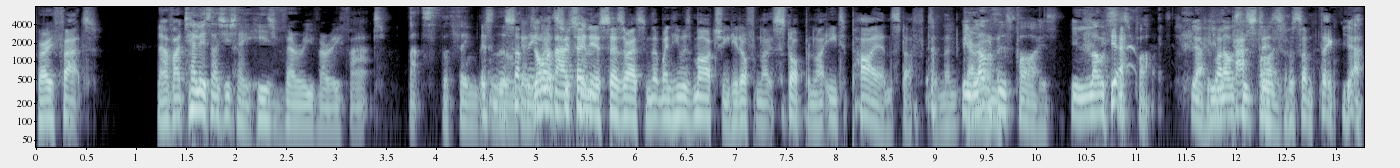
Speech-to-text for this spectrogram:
Very fat. Now Vitellius, as you say, he's very very fat. That's the thing that Isn't there something goes on that about him. Suetonius says about him that when he was marching, he'd often like stop and like eat a pie and stuff, and then He loves his pies. He loves Yeah. his pies. Yeah, he like loves his pies. or something. Yeah.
